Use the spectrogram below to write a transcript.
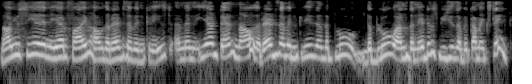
now you see in year 5 how the reds have increased and then year 10 now the reds have increased and the blue the blue ones the native species have become extinct.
